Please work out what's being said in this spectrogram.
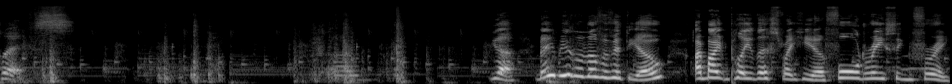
this. Um, yeah, maybe in another video, I might play this right here, Ford Racing 3.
